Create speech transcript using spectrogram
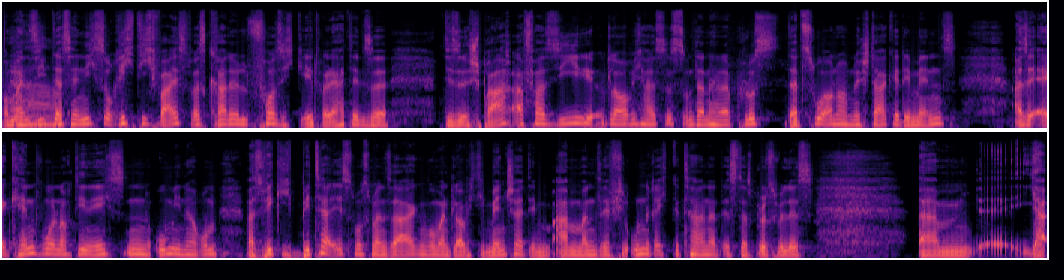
und man Ja. sieht, dass er nicht so richtig weiß, was gerade vor sich geht, weil er hat ja diese diese Sprachaphasie, glaube ich, heißt es, und dann hat er plus dazu auch noch eine starke Demenz. Also er kennt wohl noch die nächsten um ihn herum, was wirklich bitter ist, muss man sagen, wo man, glaube ich, die Menschheit dem armen Mann sehr viel Unrecht getan hat, ist, dass Bruce Willis ähm, ja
